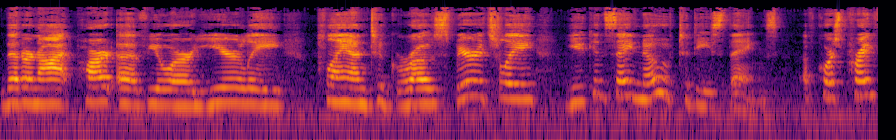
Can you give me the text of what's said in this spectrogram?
that are not part of your yearly plan to grow spiritually, you can say no to these things. Of course, pray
